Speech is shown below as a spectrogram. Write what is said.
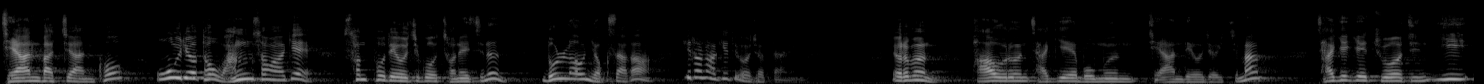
제한받지 않고 오히려 더 왕성하게 선포되어지고 전해지는 놀라운 역사가 일어나게 되어졌다는 거예요. 여러분, 바울은 자기의 몸은 제한되어져 있지만 자기에게 주어진 이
